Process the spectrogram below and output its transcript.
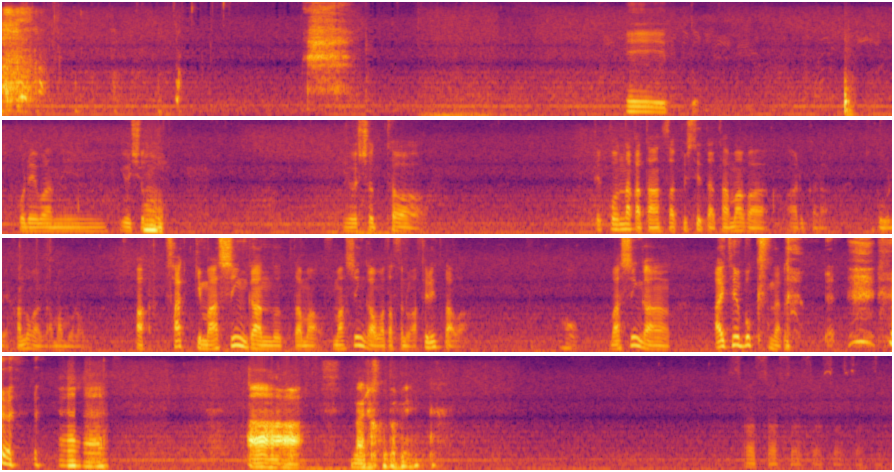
えー、っと、これはね、よいしょっと。よいしょっと。で、この中探索してた弾があるから、ちょっと俺、ハンドガンの弾もらおう。あ、さっきマシンガンの弾、マシンガン渡すの忘れてたわお。マシンガン、アイテムボックスなら、ああ、なるほどね。さあさあさあさあさあさあ。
